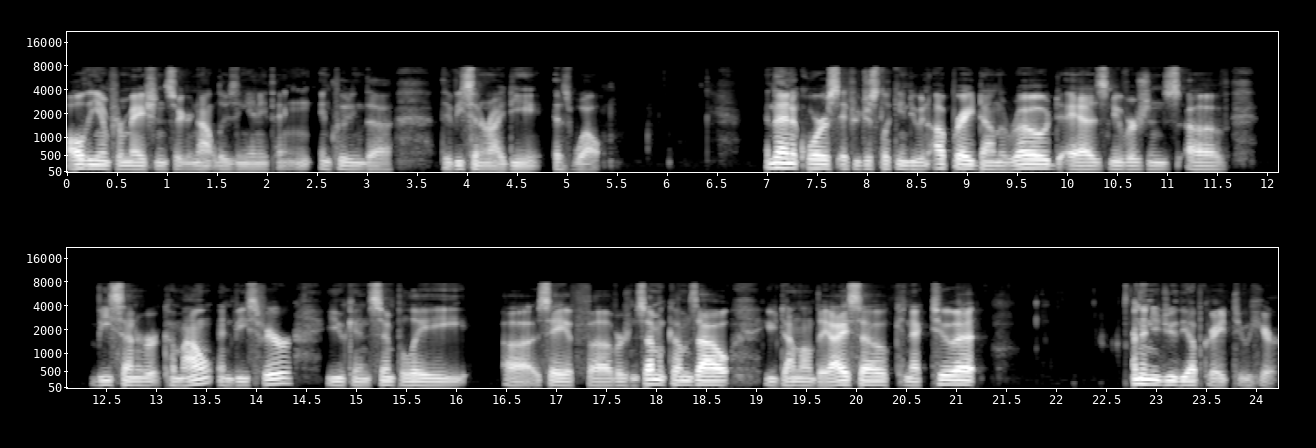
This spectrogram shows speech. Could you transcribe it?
all the information so you're not losing anything, including the, the vCenter ID as well. And then, of course, if you're just looking to do an upgrade down the road as new versions of vCenter come out and vSphere, you can simply uh, say if uh, version 7 comes out, you download the ISO, connect to it, and then you do the upgrade through here.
